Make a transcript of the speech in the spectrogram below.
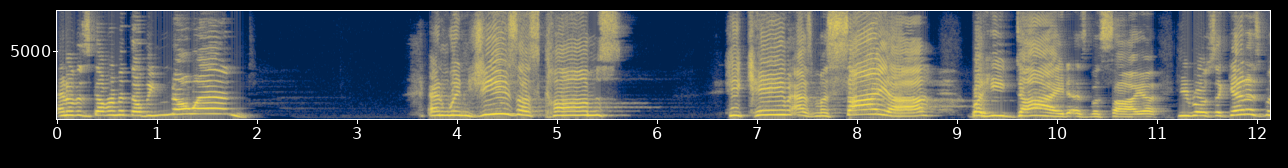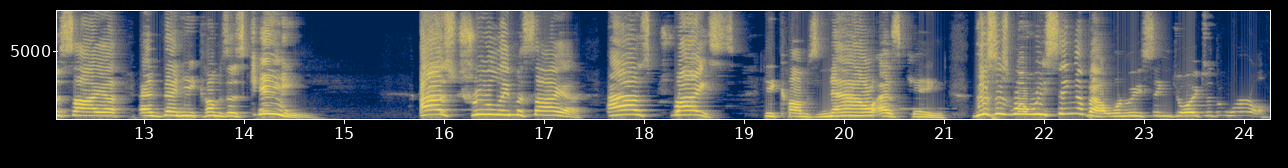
and of his government. There'll be no end. And when Jesus comes, he came as Messiah, but he died as Messiah. He rose again as Messiah, and then he comes as King. As truly Messiah, as Christ, he comes now as King. This is what we sing about when we sing Joy to the World.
